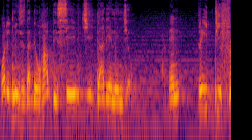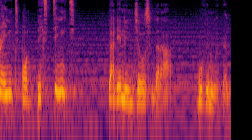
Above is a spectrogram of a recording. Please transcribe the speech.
What it means is that they will have the same chief guardian angel, but then three different or distinct guardian angels that are moving with them.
